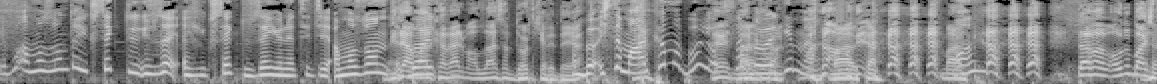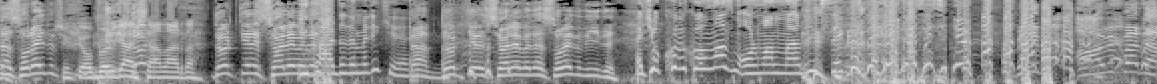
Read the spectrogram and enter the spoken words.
Ya bu Amazon'da yüksek düzey eh, yüksek düzey yönetici. Amazon Bir daha böl- marka verme Allah'a sen dört kere de ya. Bö- işte marka mı bu yoksa Evet, marka. bölge mi? Marka. Marka. On- tamam onu baştan soraydın. Çünkü o bölge Dört- aşağılarda. Dört kere söylemeden. Yukarıda demedi ki. Tamam dört kere söylemeden soraydın iyiydi. Ha, çok komik olmaz mı ormanlarda yüksek düzey yönetici? Benim abim var da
